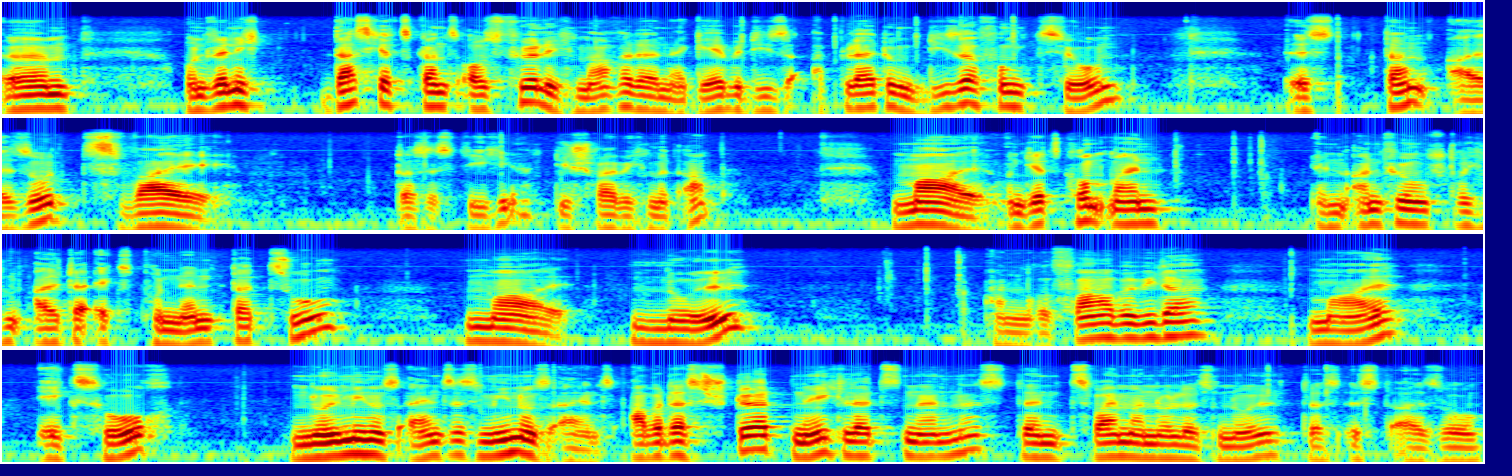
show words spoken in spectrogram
Ähm, und wenn ich das jetzt ganz ausführlich mache, dann ergäbe diese Ableitung dieser Funktion ist dann also 2. Das ist die hier, die schreibe ich mit ab. Mal, und jetzt kommt mein in Anführungsstrichen alter Exponent dazu, mal 0 andere Farbe wieder, mal x hoch 0 minus 1 ist minus 1. Aber das stört nicht letzten Endes, denn 2 mal 0 ist 0. Das ist also,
